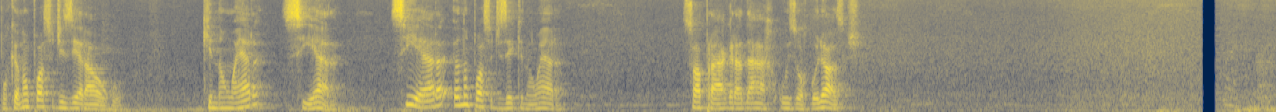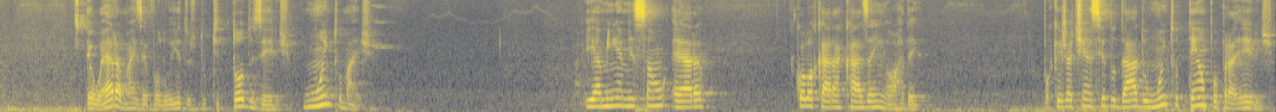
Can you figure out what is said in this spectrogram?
Porque eu não posso dizer algo que não era, se era. Se era, eu não posso dizer que não era. Só para agradar os orgulhosos. Eu era mais evoluído do que todos eles, muito mais. E a minha missão era colocar a casa em ordem. Porque já tinha sido dado muito tempo para eles,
